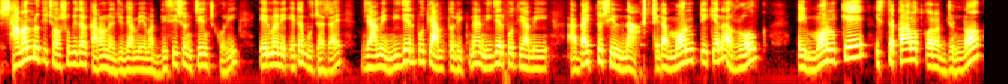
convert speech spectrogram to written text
সামান্য কিছু অসুবিধার কারণে যদি আমি আমার ডিসিশন চেঞ্জ করি, এর মানে এটা বোঝা যায় যে আমি নিজের প্রতি আন্তরিক না, নিজের প্রতি আমি দায়িত্বশীল না। এটা মন টিকে না, রোগ। এই মনকে ইস্তেকামত করার জন্য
